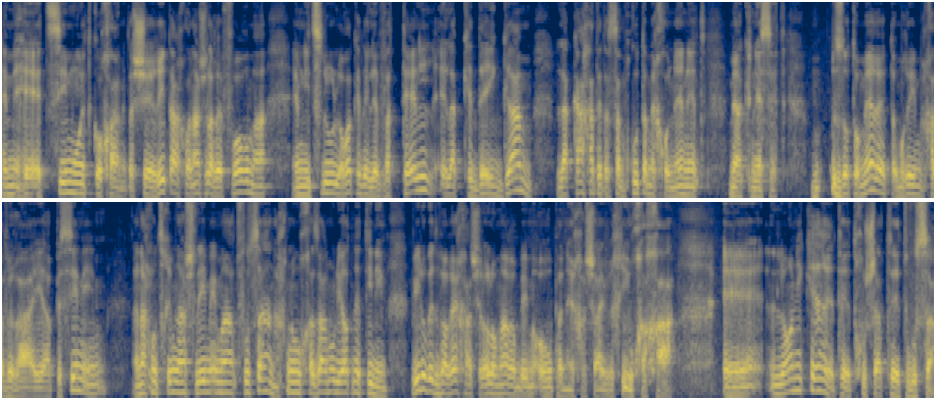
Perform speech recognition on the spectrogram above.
הם העצימו את כוחם. את השארית האחרונה של הרפורמה, הם ניצלו לא רק כדי לבטל, אלא כדי גם לקחת את הסמכות המכוננת מהכנסת. זאת אומרת, אומרים חבריי הפסימיים, אנחנו צריכים להשלים עם התפוסה, אנחנו חזרנו להיות נתינים. ואילו בדבריך, שלא לומר במאור פניך, שי, וחיוכך, אה, לא ניכרת אה, תחושת אה, תבוסה.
